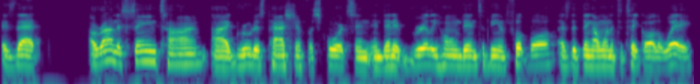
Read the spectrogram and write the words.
is that around the same time I grew this passion for sports and, and then it really honed into being football as the thing I wanted to take all away.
